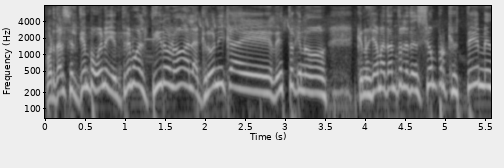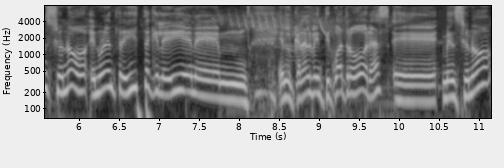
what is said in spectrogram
por darse el tiempo. Bueno, y entremos al tiro, ¿no? A la crónica de, esto que nos, que nos llama tanto la atención, porque usted mencionó en una entrevista que leí en, eh, en el canal 24 Horas, eh, mencionó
